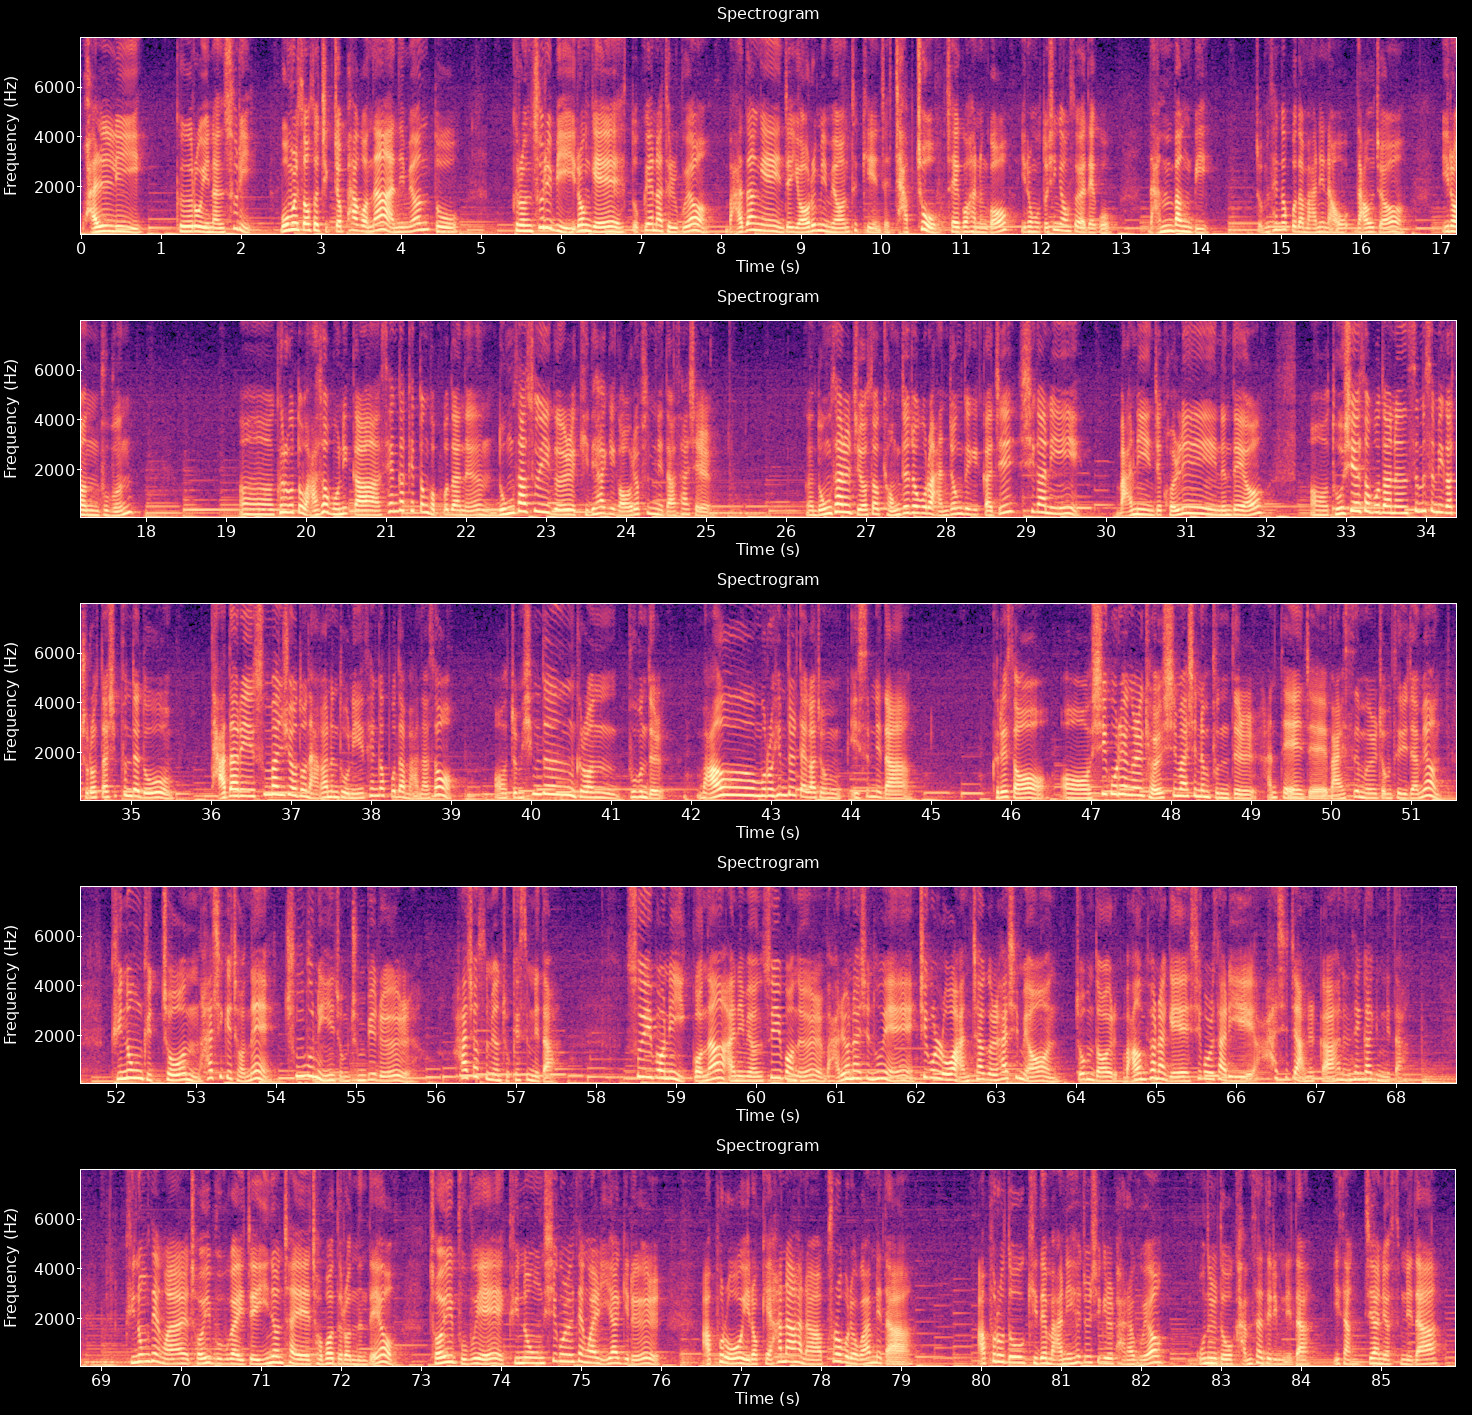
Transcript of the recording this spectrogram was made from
관리, 그로 인한 수리, 몸을 써서 직접 하거나 아니면 또 그런 수리비 이런 게 또 꽤나 들고요. 마당에 이제 여름이면 특히 이제 잡초 제거하는 거 이런 것도 신경 써야 되고 난방비 좀 생각보다 많이 나오, 나오죠. 이런 부분. 어, 그리고 또 와서 보니까 생각했던 것보다는 농사 수익을 기대하기가 어렵습니다, 사실. 그러니까 농사를 지어서 경제적으로 안정되기까지 시간이 많이 이제 걸리는데요. 어, 도시에서보다는 씀씀이가 줄었다 싶은데도 다달이 숨만 쉬어도 나가는 돈이 생각보다 많아서 어, 좀 힘든 그런 부분들 마음으로 힘들 때가 좀 있습니다. 그래서 어, 시골행을 결심하시는 분들한테 이제 말씀을 좀 드리자면 귀농 귀촌 하시기 전에 충분히 좀 준비를 하셨으면 좋겠습니다. 수입원이 있거나 아니면 수입원을 마련하신 후에 시골로 안착을 하시면 좀 더 마음 편하게 시골살이 하시지 않을까 하는 생각입니다. 귀농 생활 저희 부부가 이제 2년 차에 접어들었는데요. 저희 부부의 귀농 시골 생활 이야기를 앞으로 이렇게 하나하나 풀어보려고 합니다. 앞으로도 기대 많이 해주시길 바라고요. 오늘도 감사드립니다. 이상 지안이었습니다.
